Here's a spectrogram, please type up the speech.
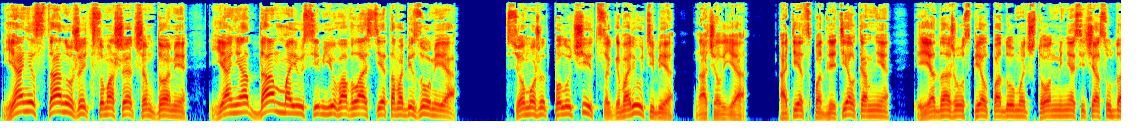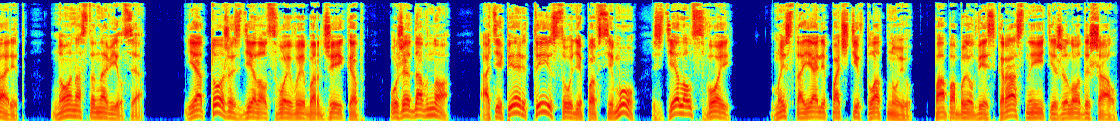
я не стану жить в сумасшедшем доме! Я не отдам мою семью во власти этого безумия!» «Все может получиться, говорю тебе», — начал я. Отец подлетел ко мне, и я даже успел подумать, что он меня сейчас ударит, но он остановился. «Я тоже сделал свой выбор, Джейкоб, уже давно, а теперь ты, судя по всему, сделал свой». Мы стояли почти вплотную. Папа был весь красный и тяжело дышал.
